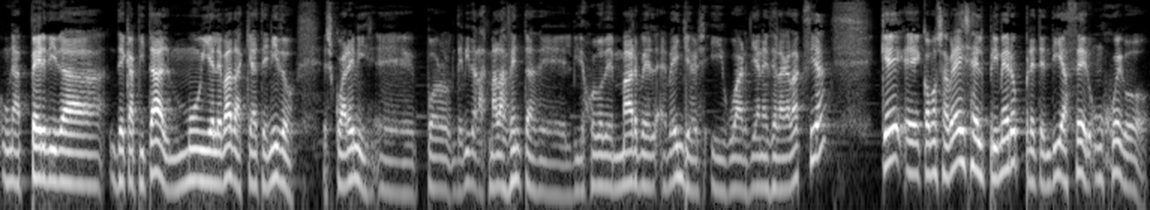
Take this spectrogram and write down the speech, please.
una pérdida de capital muy elevada que ha tenido Square Enix por, debido a las malas ventas del videojuego de Marvel Avengers y Guardianes de la Galaxia, que como sabréis el primero pretendía hacer un juego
